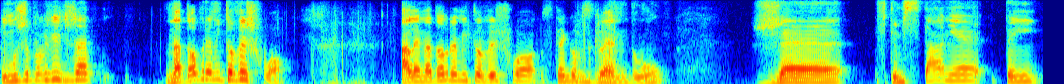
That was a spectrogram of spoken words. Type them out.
I muszę powiedzieć, że na dobre mi to wyszło. Ale na dobre mi to wyszło z tego względu, że w tym stanie tej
